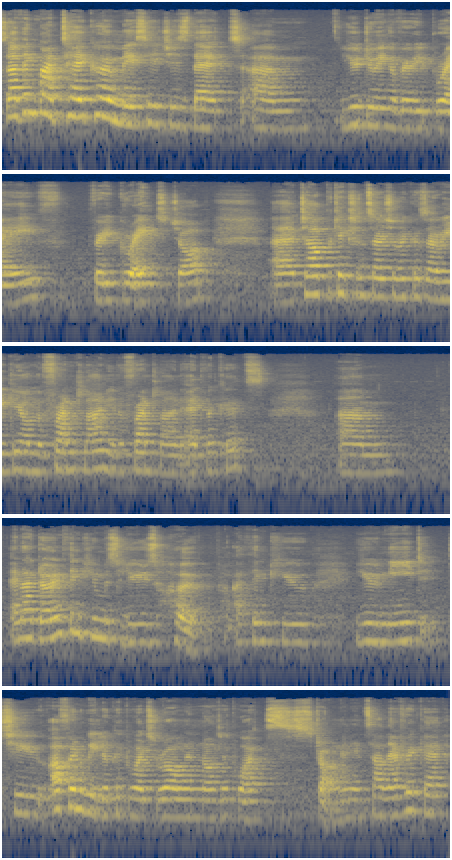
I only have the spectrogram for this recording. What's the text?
So I think my take home message is that um, you're doing a very brave, very great job. Uh, Child Protection Social Workers are really on the front line, you're the frontline advocates. Um, and I don't think you must lose hope. I think you you need to often we look at what's wrong and not at what's strong. And in South Africa,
